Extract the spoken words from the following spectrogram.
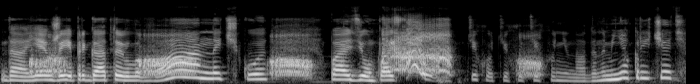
Да, я уже ей приготовила ванночку. Пойдем, пойдем. Тихо, тихо, тихо, не надо на меня кричать.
